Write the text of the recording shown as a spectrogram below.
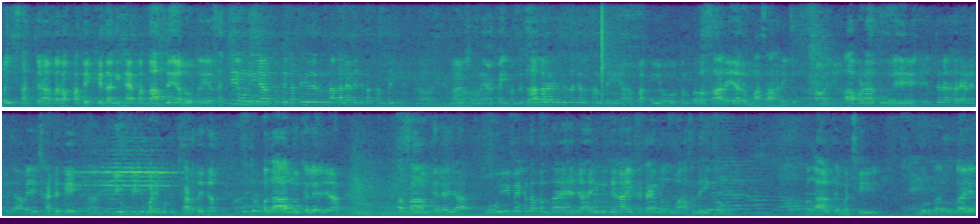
ਬਈ ਸੱਚ ਹੈ ਪਰ ਆਪਾਂ ਦੇਖੇ ਤਾਂ ਨਹੀਂ ਹੈ ਪਰ ਦੱਸਦੇ ਆ ਲੋਕ। ਇਹ ਸੱਚੇ ਹੋਣੀ ਯਾਰ ਕੁੱਤੇ ਕੱਟੇ ਨਾਗਾਲੈਂਡ 'ਚ ਤਾਂ ਖਾਂਦੇ ਹੀ ਆ। ਮੈਂ ਸੁਣਿਆ ਕਈ ਬੰਦੇ ਨਾਗਾਲੈਂਡ 'ਚ ਤਾਂ ਚੱਲ ਖਾਂਦੇ ਹੀ ਆ। ਬਾਕੀ ਉਹ ਤੁਹਾਨੂੰ ਪਤਾ ਸਾਰੇ ਯਾਰ ਮਾਸਾਹਾਰੀ ਲੋਕ ਹਾਂ ਜੀ ਆਪਣਾ ਤੂੰ ਇਹ ਇੱਧਰ ਹਰਿਆਣੇ ਪੰਜਾਬ ਇਹ ਛੱਡ ਕੇ। ਯੂਪੀ 'ਚ ਮਾੜੀ ਮੋਟੀ ਛੱਡਦੇ ਚੱਲ। ਉਧਰ ਬੰਗਾਲ ਨੂੰ ਚਲੇ ਜਾ। ਅਸਾਮ ਚਲੇ ਜਾ ਕੋਈ ਮੈਂ ਕਹਿੰਦਾ ਬੰਦਾ ਇਹ ਜਿਹਾ ਹੈ ਹੀ ਨਹੀਂ ਜਿਹੜਾ ਇੱਕ ਟਾਈਮ ਮਾਸ ਨਹੀਂ ਖਾਊਗਾ। ਬੰਗਾਲ 'ਚ ਮੱਛੀ ਮੁਰਗਾ ਮੁਰਗਾ ਇਹ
